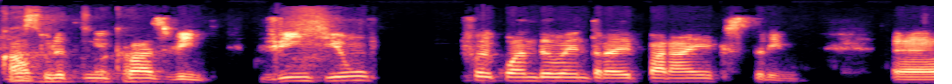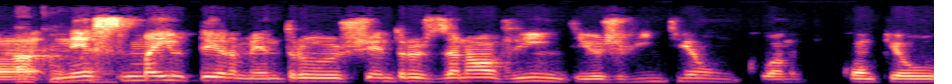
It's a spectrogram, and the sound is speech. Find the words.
Quase na altura 20, tinha okay. quase 20. 21 foi quando eu entrei para a Extreme. Uh, okay, nesse okay. meio termo, entre os, entre os 19, 20 e os 21 com, com que eu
